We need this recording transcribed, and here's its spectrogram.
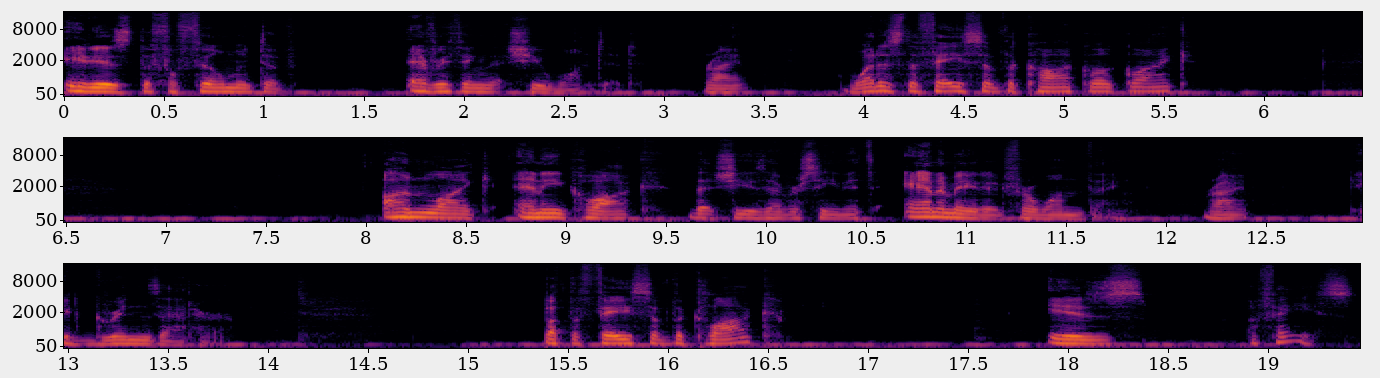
It is the fulfillment of everything that she wanted, right? What does the face of the clock look like? Unlike any clock that she's ever seen. It's animated for one thing, right? It grins at her. But the face of the clock is a face.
